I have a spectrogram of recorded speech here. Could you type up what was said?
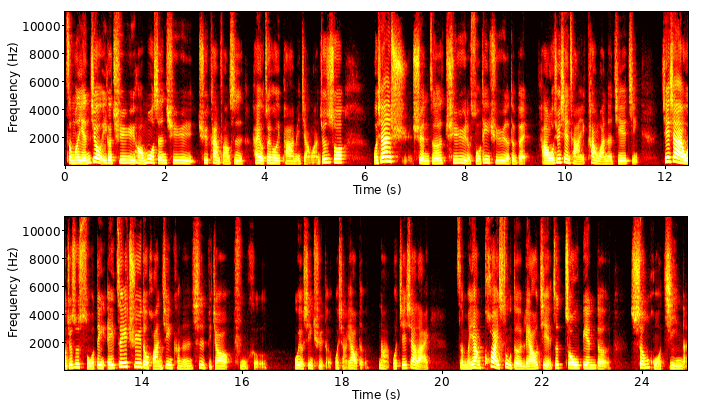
怎么研究一个区域哈，陌生区域去看房是还有最后一趴还没讲完，就是说我现在选选择区域的，锁定区域了，对不对？好，我去现场也看完了街景。接下来我就是锁定，哎，这一区的环境可能是比较符合我有兴趣的，我想要的。那我接下来怎么样快速的了解这周边的生活机能？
